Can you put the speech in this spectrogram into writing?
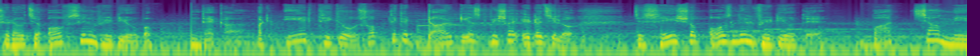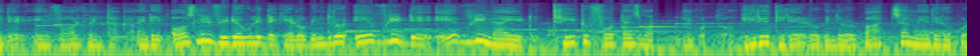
সেটা হচ্ছে অফ সিন ভিডিও বা দেখা। বাট এর থেকেও সব থেকে ডার্টিয়েস্ট বিষয় এটা ছিল যে সেই সব অশ্লীল ভিডিওতে বাচ্চা মেয়েদের ইনভলভমেন্ট থাকা। অ্যান্ড এই অশ্লীল ভিডিওগুলি দেখে Rabindra every day every night three to four times করতো। ধীরে ধীরে রবীন্দ্রর বাচ্চা মেয়েদের ওপর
